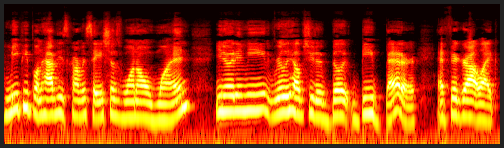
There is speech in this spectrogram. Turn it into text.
meet people and have these conversations one on one. You know what I mean? Really helps you to build, be better and figure out like,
